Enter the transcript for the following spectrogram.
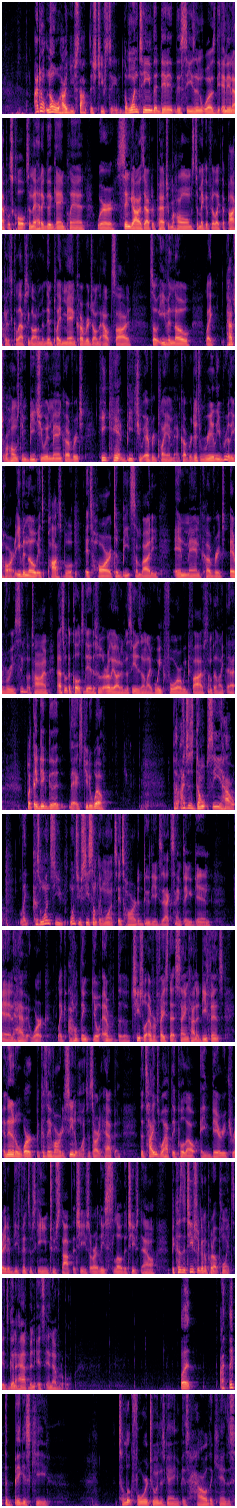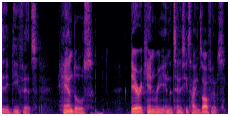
I don't know how you stop this Chiefs team. The one team that did it this season was the Indianapolis Colts, and they had a good game plan where send guys after Patrick Mahomes to make it feel like the pocket is collapsing on him and then play man coverage on the outside. So even though like Patrick Mahomes can beat you in man coverage, he can't beat you every play in man coverage. It's really, really hard. Even though it's possible, it's hard to beat somebody in man coverage every single time. That's what the Colts did. This was early on in the season, like week four, week five, something like that. But they did good. They executed well. But I just don't see how like because once you once you see something once, it's hard to do the exact same thing again and have it work. Like I don't think you'll ever the Chiefs will ever face that same kind of defense and then it'll work because they've already seen it once. It's already happened. The Titans will have to pull out a very creative defensive scheme to stop the Chiefs or at least slow the Chiefs down because the Chiefs are going to put up points. It's going to happen. It's inevitable. But I think the biggest key to look forward to in this game is how the Kansas City defense handles Derrick Henry and the Tennessee Titans offense.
